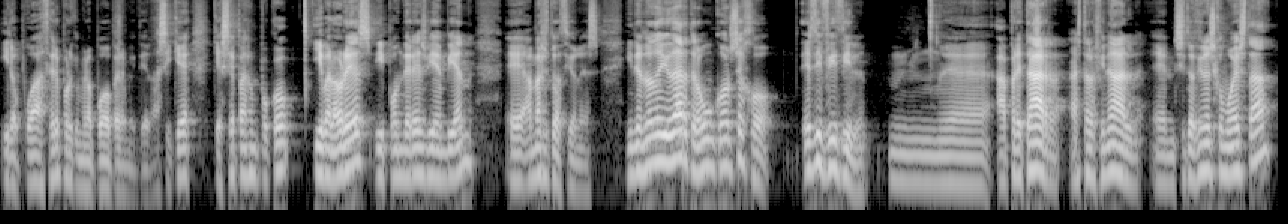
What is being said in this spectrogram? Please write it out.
y lo puedo hacer porque me lo puedo permitir. Así que que sepas un poco y valores y ponderes bien, bien eh, ambas situaciones. Intentando ayudarte, algún consejo, es difícil mm, apretar hasta el final en situaciones como esta,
